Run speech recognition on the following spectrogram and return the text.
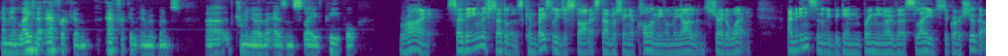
and then later African, African immigrants uh, coming over as enslaved people. Right. So the English settlers can basically just start establishing a colony on the island straight away and instantly begin bringing over slaves to grow sugar,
